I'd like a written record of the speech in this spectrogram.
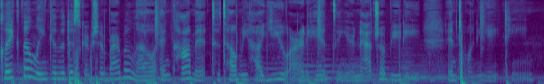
Click the link in the description bar below and comment to tell me how you are enhancing your natural beauty in 2018.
